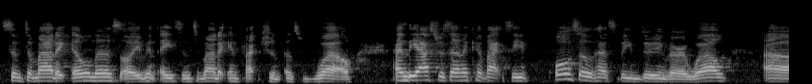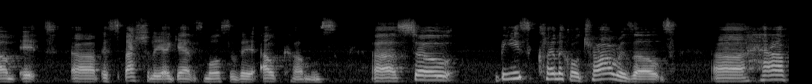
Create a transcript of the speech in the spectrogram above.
symptomatic illness or even asymptomatic infection as well. And the AstraZeneca vaccine also has been doing very well, um, it, uh, especially against more severe outcomes. Uh, so these clinical trial results uh, have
